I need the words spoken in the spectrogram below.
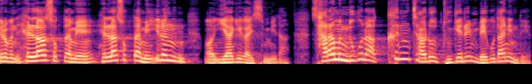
여러분 헬라 속담에 헬라 속담에 이런 어, 이야기가 있습니다. 사람은 누구나 큰 자루 두 개를 메고 다닌대요.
